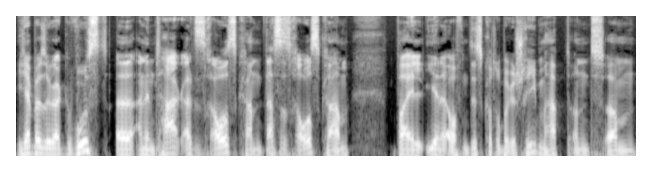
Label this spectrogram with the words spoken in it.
Ich habe ja sogar gewusst, äh, an dem Tag, als es rauskam, dass es rauskam, weil ihr auf dem Discord darüber geschrieben habt und ähm,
